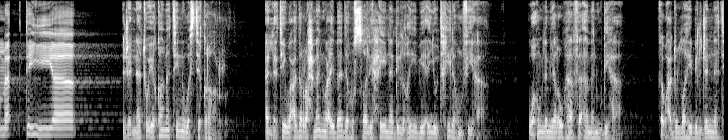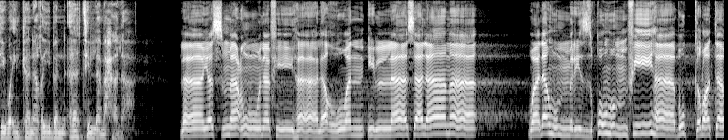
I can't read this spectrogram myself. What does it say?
ماتيا. جنات إقامة واستقرار التي وعد الرحمن عباده الصالحين بالغيب أن يدخلهم فيها وهم لم يروها فآمنوا بها فوعد الله بالجنة وإن كان غيبا آت لا محالة. لا يسمعون فيها لغوا إلا سلاما ولهم رزقهم فيها بكرة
